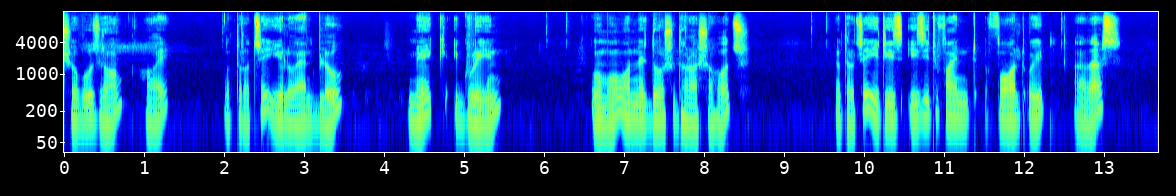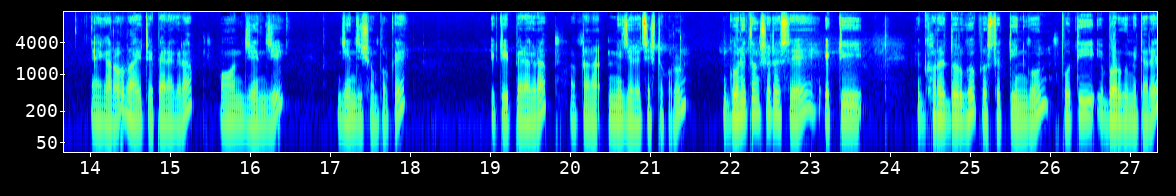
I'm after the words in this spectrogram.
সবুজ রং হয়। উত্তর হচ্ছে yellow and blue make green উমো, অন্যের দোষ ধরা সহজ। উত্তর হচ্ছে it is easy to find fault with others এগারো write a paragraph on Gen Z Gen Z সম্পর্কে একটি প্যারাগ্রাফ আপনারা নিজেরা চেষ্টা করুন। গণিতাংশে রয়েছে একটি ঘরের দৈর্ঘ্য প্রস্তুত তিন গুণ, প্রতি বর্গমিটারে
